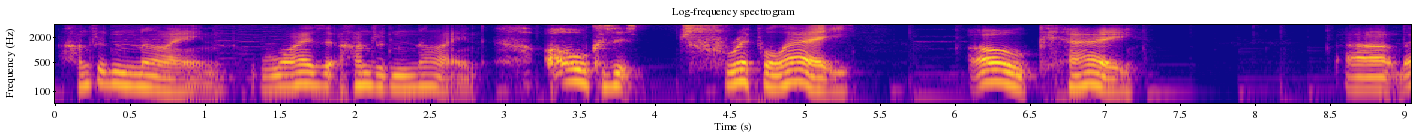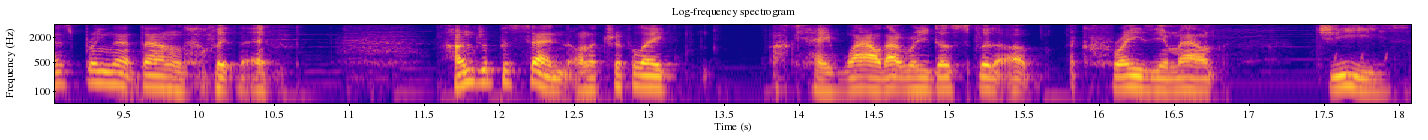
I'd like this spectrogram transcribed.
109. Why is it 109? Oh, because it's AAA. Okay. Uh, let's bring that down a little bit then. 100% on the AAA. Okay, wow, that really does split it up a crazy amount. Jeez.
